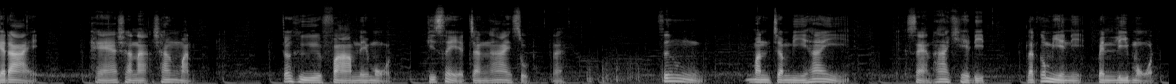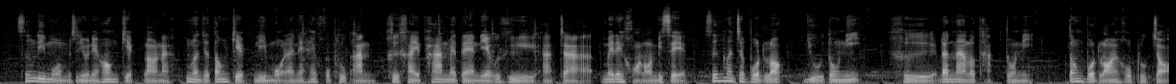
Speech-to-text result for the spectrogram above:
ก็ได้ แพ้ชนะช่างมัน ก็คือฟาร์มในโหมดพิเศษจะง่ายสุดนะ ซึ่งมันจะมีให้แสนห้าเครดิต แล้วก็มีอันนี้เป็นรีโมทซึ่งรีโมทมันจะอยู่ในห้องเก็บเรานะซึ่งเราจะต้องเก็บรีโมทอันนี้ให้ครบทุกอัน คือใครพลาดแม้แต่เดียวก็คืออาจจะไม่ได้ของรางวัลพิเศษ ซึ่งมันจะปลดล็อกอยู่ตรงนี้ คือด้านหน้ารถถักตัวนี้ ต้องปลดล็อกให้ครบทุกจอ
